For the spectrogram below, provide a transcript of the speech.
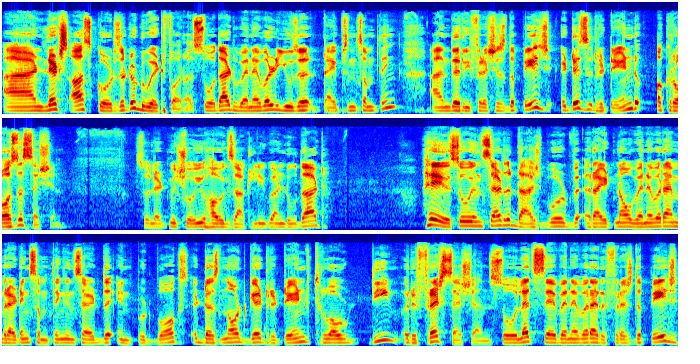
and let's ask Cursor to do it for us so that whenever user types in something and they refreshes the page, it is retained across the session. So let me show you how exactly you can do that. Hey, so inside the dashboard right now, whenever I'm writing something inside the input box, it does not get retained throughout the refresh session. So let's say whenever I refresh the page,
